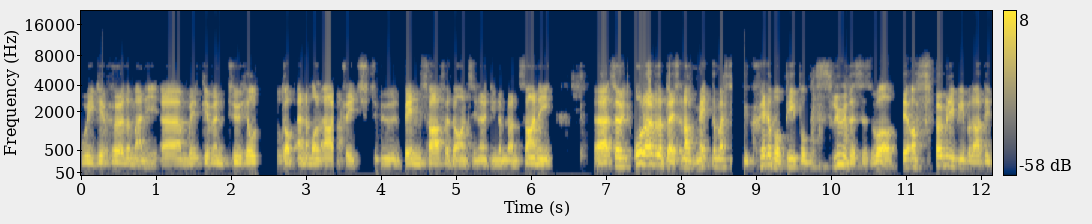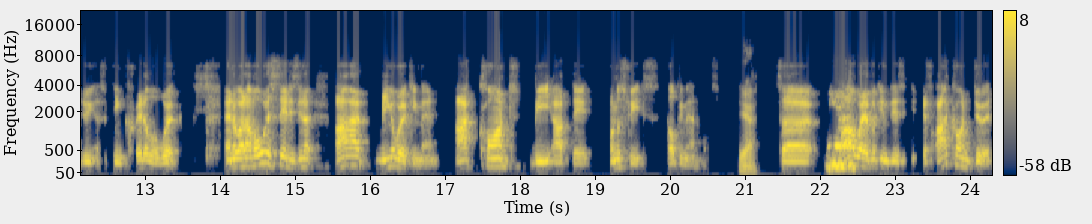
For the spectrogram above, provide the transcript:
we give her the money. Um, we've given to Hilltop Animal Outreach, to Ben Safa Dance in, in Mdantsane. Uh, so it's all over the place. And I've met the most incredible people through this as well. There are so many people out there doing incredible work. And what I've always said is, you know, I, being a working man, I can't be out there on the streets helping the animals. Yeah. So my way of looking at this, if I can't do it,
